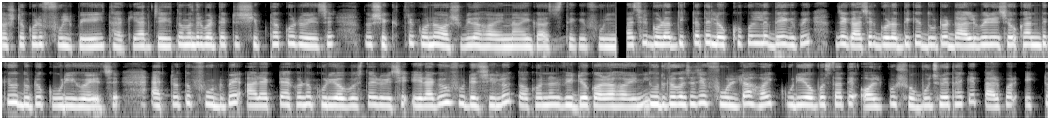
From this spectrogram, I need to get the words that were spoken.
দশটা করে ফুল পেয়েই থাকে। আর যেহেতু আমাদের বাড়িতে একটা শিব ঠাকুর রয়েছে তো সেক্ষেত্রে কোনো অসুবিধা হয় না এই গাছ থেকে ফুল। গাছের গোড়ার দিকটাতে লক্ষ্য করলে দেখবে যে গাছের গোড়ার দিকে দুটো ডাল বেরিয়েছে ওখান থেকেও দুটো কুড়ি হয়েছে। একটা তো ফুটবে আর একটা এখনও কুড়ি অবস্থায় রয়েছে। এর আগেও ফুটেছিল, তখন আর ভিডিও করা হয়নি। দু দুটো গাছে যে ফুলটা হয়, কুড়ি অবস্থাতে অল্প সবুজ হয়ে থাকে, তারপর একটু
